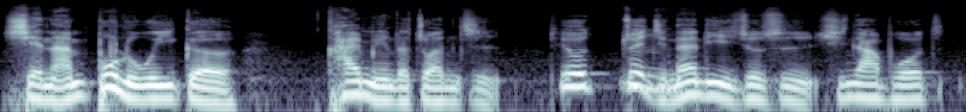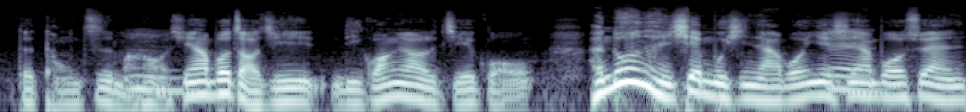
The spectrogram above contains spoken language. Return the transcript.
显然不如一个开明的专制。就最简单的例子就是新加坡的统治嘛。哈，新加坡早期李光耀的结果，很多人很羡慕新加坡，因为新加坡虽然。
